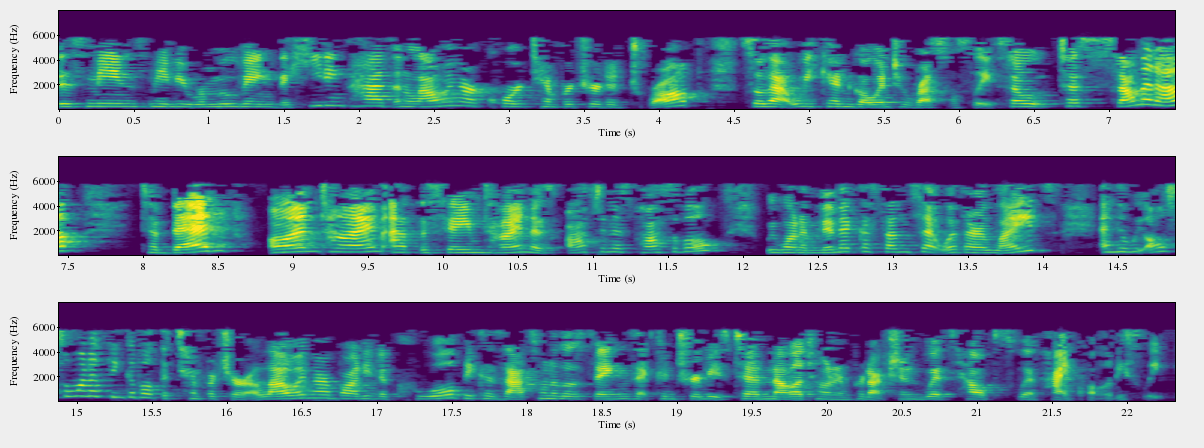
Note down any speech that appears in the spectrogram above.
This means maybe removing the heating pads and allowing our core temperature to drop so that we can go into restful sleep. So to sum it up, to bed on time at the same time as often as possible. We want to mimic a sunset with our lights. And then we also want to think about the temperature, allowing our body to cool because that's one of those things that contributes to melatonin production, which helps with high quality sleep.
